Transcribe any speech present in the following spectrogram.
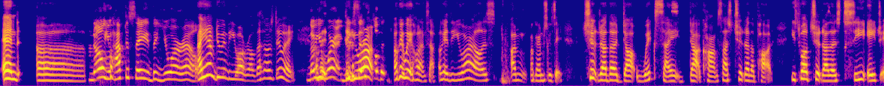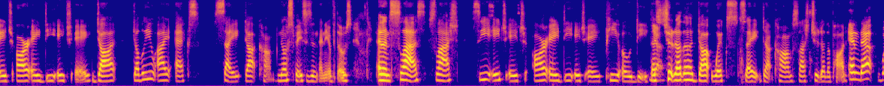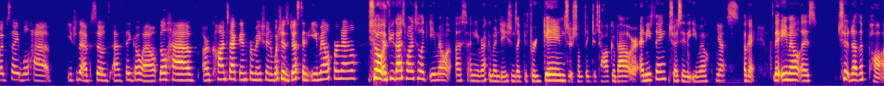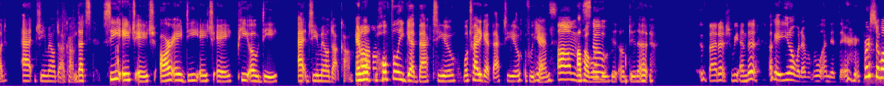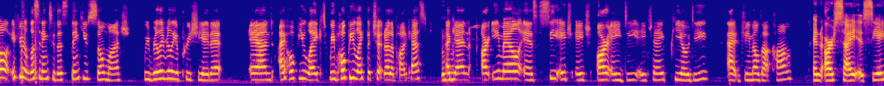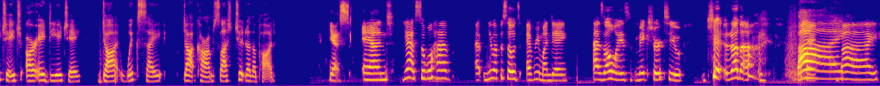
and uh No, you have to say the URL. I am doing the URL. That's what I was doing. no, you weren't. the You said URL the- Okay, wait, hold on, stop. Okay, the URL is I'm okay, I'm just gonna say chhradha.wixsite.com slash chhradha He spelled chhradha as C H H R A D H A dot W I X site.com. No spaces in any of those. And then slash slash C H H R A D H A P O D. That's chhradha.wixsite.com slash chhradha And that website will have each of the episodes as they go out. They'll have our contact information, which is just an email for now. So if you guys wanted to like email us any recommendations like for games or something to talk about or anything, should I say the email? Yes. Okay. The email is chhradhapod at gmail.com. That's C H H R A D H A P O D at gmail.com. And we'll Um, hopefully get back to you. We'll try to get back to you if we Yes. can. Um, I'll probably so, do, I'll do that. is that it? Should we end it? Okay, you know, whatever. We'll end it there. First of all, if you're listening to this, thank you so much. We really, really appreciate it. And I hope you liked, we hope you liked the Chit the podcast. Mhm. Again, our email is chhradhapod at gmail.com. And our site is chhradha dot wixsite dot com slash chhradhapod. Yes. And yeah, so we'll have uh, new episodes every Monday. As always, make sure to chh radha. Bye. Bye.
